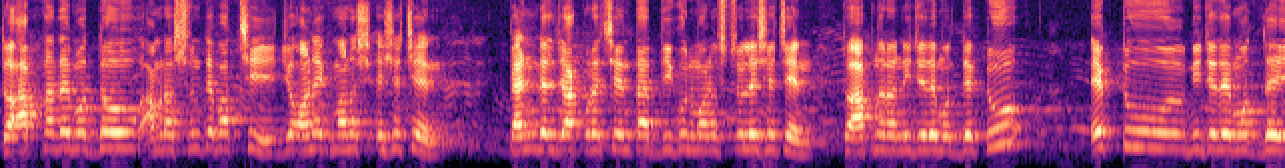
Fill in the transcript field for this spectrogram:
তো আপনাদের মধ্যেও আমরা শুনতে পাচ্ছি যে অনেক মানুষ এসেছেন, প্যান্ডেল যা করেছেন, তার দ্বিগুণ মানুষ চলে এসেছেন। তো আপনারা নিজেদের মধ্যে একটু একটু নিজেদের মধ্যেই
